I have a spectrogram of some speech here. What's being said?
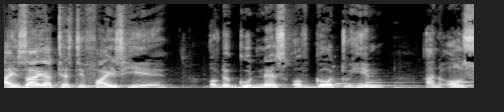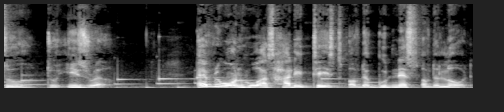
Isaiah testifies here of the goodness of God to him and also to Israel. Everyone who has had a taste of the goodness of the Lord,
